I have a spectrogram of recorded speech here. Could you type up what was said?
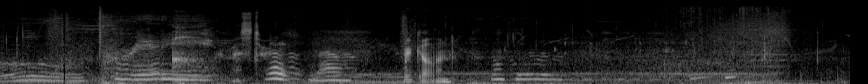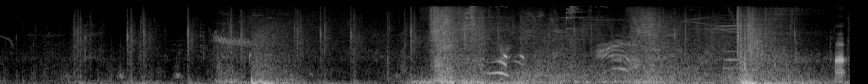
Ooh, pretty. Missed her. right now? Recalling. Don't be rude. Pop.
